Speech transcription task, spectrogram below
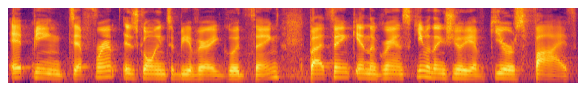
it being different is going to be a very good thing. But I think in the grand scheme of things, you know, you have Gears 5,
